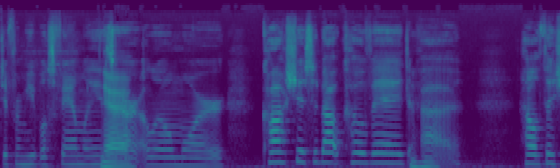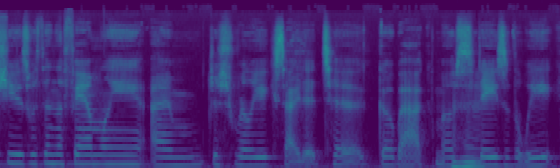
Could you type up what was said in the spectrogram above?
different people's families Yeah. are a little more cautious about COVID, Mhm. uh, health issues within the family. I'm just really excited to go back most Mhm. days of the week.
